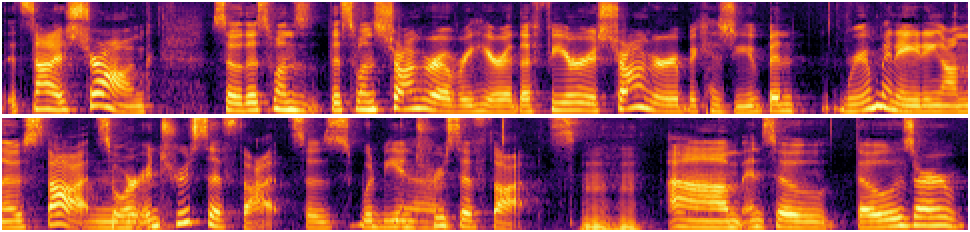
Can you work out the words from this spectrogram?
it's not as strong. So this one's this one's stronger over here. The fear is stronger because you've been ruminating on those thoughts or mm. intrusive thoughts. Those would be intrusive thoughts. Mm-hmm. Um, and so those are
